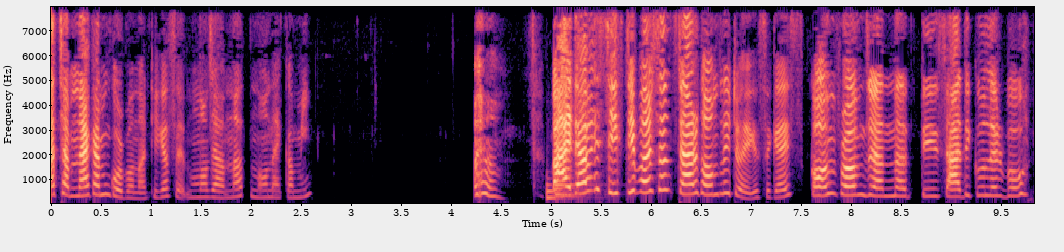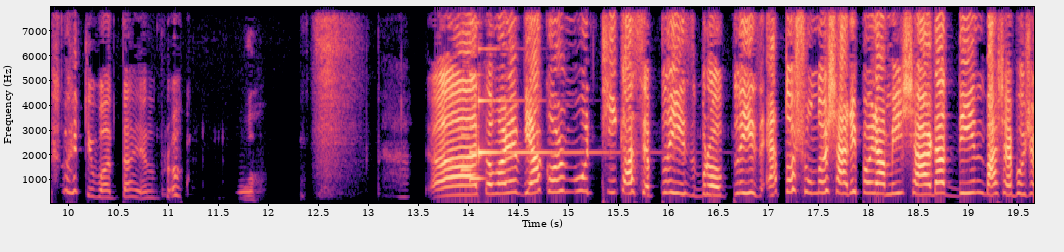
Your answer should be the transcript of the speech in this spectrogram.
আচ্ছা ন্যাকামি করব না ঠিক আছে? নো জান্নাত নো ন্যাকামি। By the way sixty percent star complete হয়ে গেছে গাইস কনফার্ম জান্নাতি সাদিকুলের বউ কি বলতে হেল ব্রো তোমারে বিয়া করমু। ঠিক আছে প্লিজ ব্রো প্লিজ এত সুন্দর শাড়ি পরে আমি দিন বাসায় বসে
